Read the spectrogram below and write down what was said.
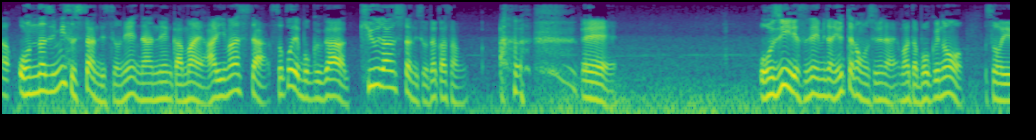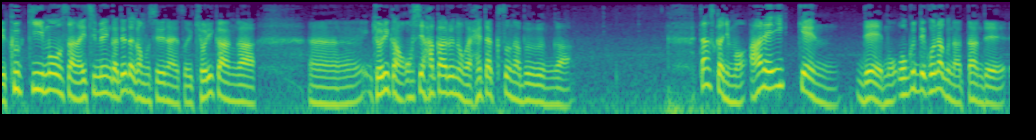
あ、同じミスしたんですよね。何年か前ありました。そこで僕が休断したんですよ、タカさん。ええおじいですね、みたいに言ったかもしれない。また僕の、そういうクッキーモンスターな一面が出たかもしれない。そういう距離感が、うん、距離感を押し量るのが下手くそな部分が。確かにもう、あれ一件でもう送ってこなくなったんで、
